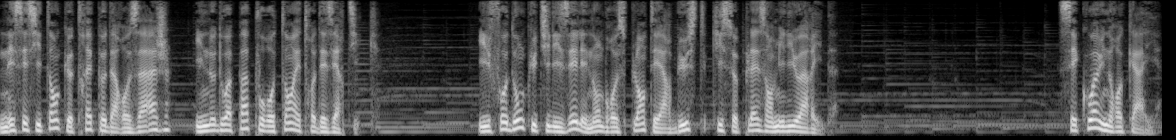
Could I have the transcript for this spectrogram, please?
Nécessitant que très peu d'arrosage, il ne doit pas pour autant être désertique. Il faut donc utiliser les nombreuses plantes et arbustes qui se plaisent en milieu aride. C'est quoi une rocaille?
